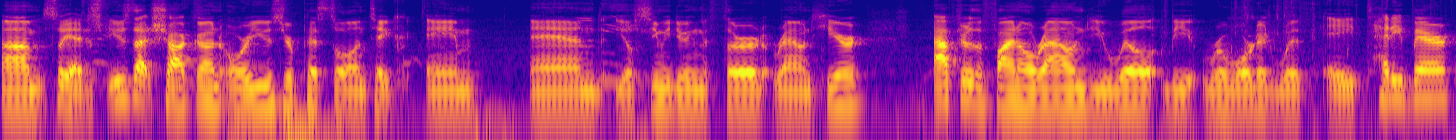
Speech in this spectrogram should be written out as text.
Um, so yeah, just use that shotgun or use your pistol and take aim, and you'll see me doing the third round here. After the final round, you will be rewarded with a teddy bear.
